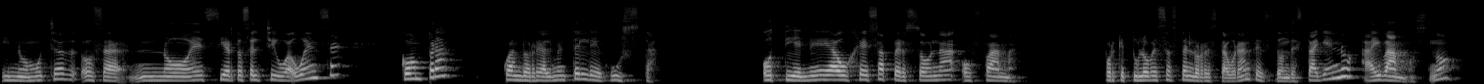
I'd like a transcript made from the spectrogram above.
y no muchas, o sea, no es cierto, es el chihuahuense compra cuando realmente le gusta o tiene auge esa persona o fama, porque tú lo ves hasta en los restaurantes, donde está lleno, ahí vamos, ¿no?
